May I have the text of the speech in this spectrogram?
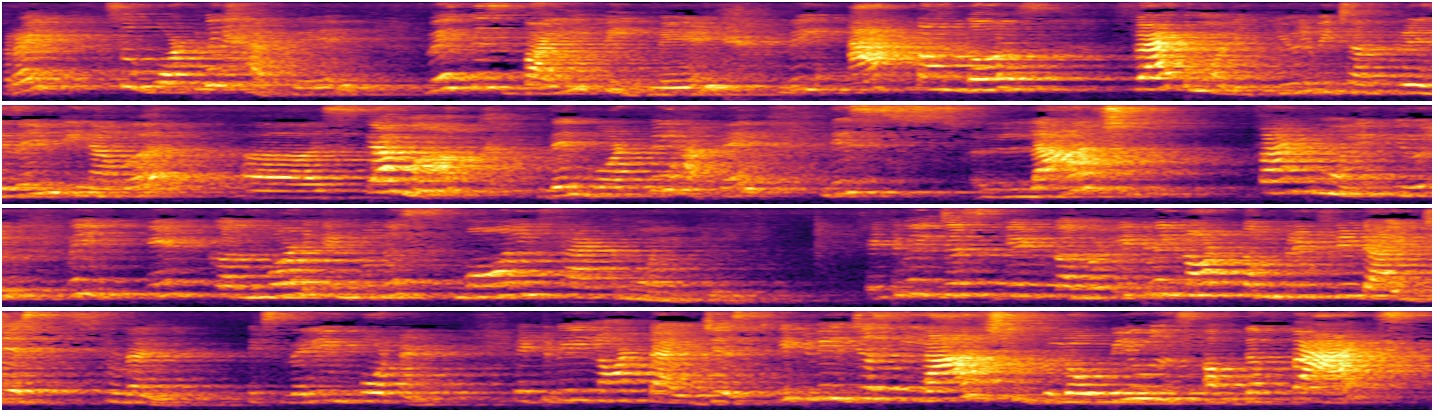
right? So what will happen when this bile pigment will act on those fat molecule which are present in our uh, stomach, then what will happen? This large fat molecule will get converted into the small fat molecule. It will just get converted. It will not completely digest, student. It's very important. It will not digest. It will just large globules of the fats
